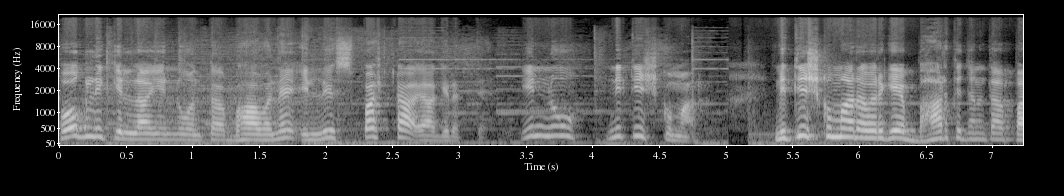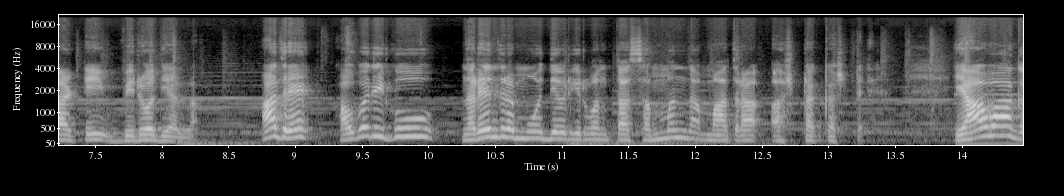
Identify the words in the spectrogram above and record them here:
ಹೋಗಲಿಕ್ಕಿಲ್ಲ ಎನ್ನುವಂಥ ಭಾವನೆ ಇಲ್ಲಿ ಸ್ಪಷ್ಟ ಆಗಿರುತ್ತೆ. ಇನ್ನು ನಿತೀಶ್ ಕುಮಾರ್. ನಿತೀಶ್ ಕುಮಾರ್ ಅವರಿಗೆ ಭಾರತೀಯ ಜನತಾ ಪಾರ್ಟಿ ವಿರೋಧಿ ಅಲ್ಲ. ಆದರೆ ಅವರಿಗೂ ನರೇಂದ್ರ ಮೋದಿ ಅವರಿಗಿರುವಂಥ ಸಂಬಂಧ ಮಾತ್ರ ಅಷ್ಟಕ್ಕಷ್ಟೇ. ಯಾವಾಗ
